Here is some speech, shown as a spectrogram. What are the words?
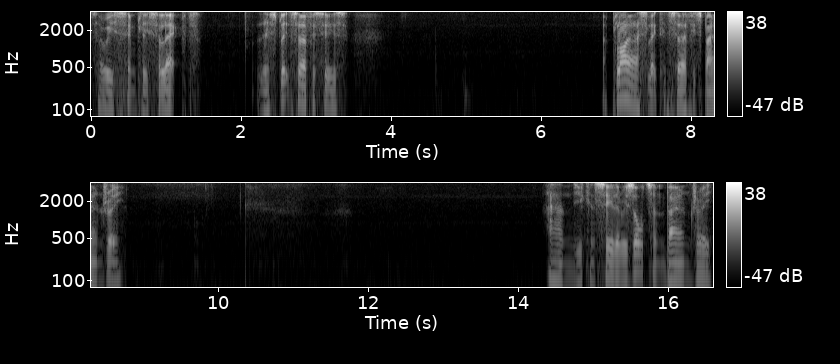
So we simply select the split surfaces, apply our selected surface boundary, and you can see the resultant boundary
